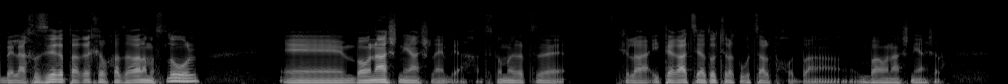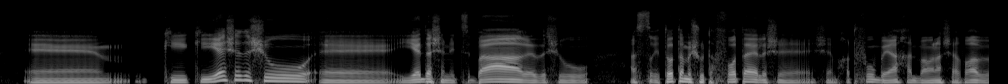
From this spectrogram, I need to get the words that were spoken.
בלהחזיר את הרכב חזרה למסלול, אה, בעונה השנייה שלהם ביחד. זאת אומרת, זה של האיטרציה הזאת של הקבוצה לפחות בעונה השנייה שלה. אה, כי, כי יש איזשהו אה, ידע שנצבר, איזשהו... השריטות המשותפות האלה ש, שהם חטפו ביחד בעונה שעברה, ו,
